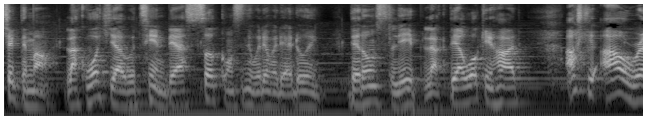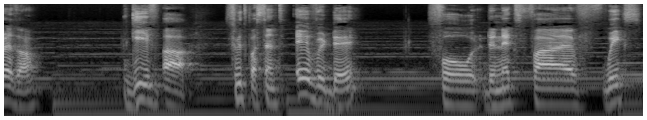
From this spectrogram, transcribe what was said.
Check them out. Like, watch their routine. They are so consistent whatever they are doing. They don't sleep. Like, they are working hard. Actually, I'd rather give uh, 50% every day for the next five weeks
